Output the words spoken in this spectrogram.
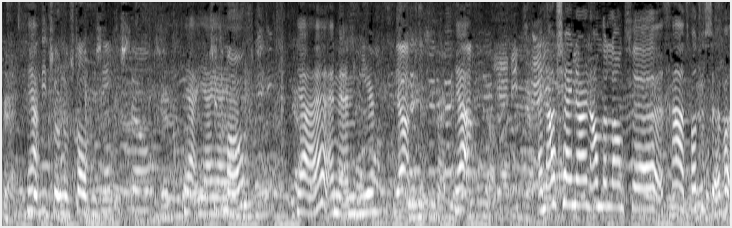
Ik ben niet zo nostalgisch ingesteld. Ja, ja, Zit ja. in mijn hoofd. Ja, hè? En, en hier. Ja. Ja. En als jij naar een ander land uh, gaat, wat, is, uh, wat,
